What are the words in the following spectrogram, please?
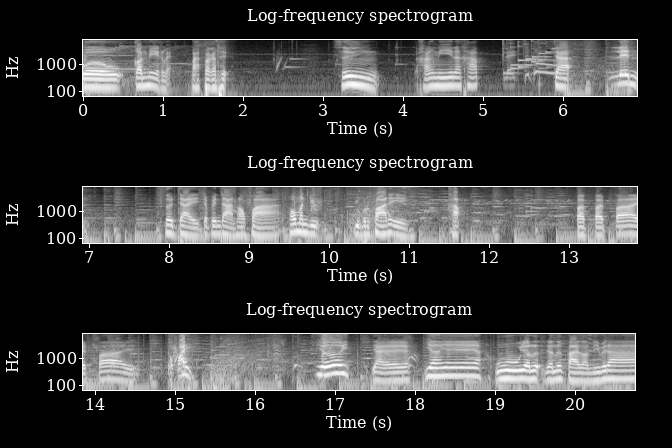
World ก้อนเมฆแหละ ไปไปกันเถอะ ซึ่งครั้งนี้นะครับ จะเล่นส่วนใหญ่จะเป็นด่านท้องฟ้า เพราะมันอยู่อยู่บนฟ้านั่นเองครับ ไปไปไปไปออไปเย้ย อย่าอย่าอย่าอย่าอย่าอย่าอู้อย่าเลิอย่าเริ่มตายตอนนี้ไม่ได้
